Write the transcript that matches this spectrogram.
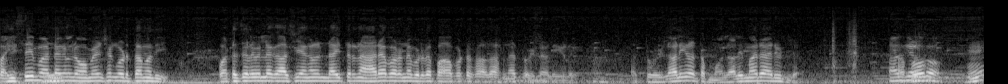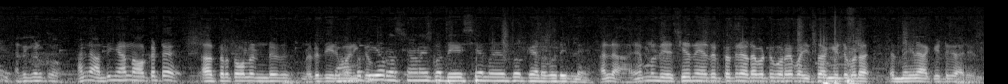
പൈസയും വേണ്ടെങ്കിൽ നോമിനേഷൻ കൊടുത്താൽ മതി. വട്ടച്ചെലവില്ല കാശ് ഞങ്ങൾ ഉണ്ടായിത്തരണം ആരാ പറഞ്ഞ ഇവിടുത്തെ പാവപ്പെട്ട സാധാരണ തൊഴിലാളികൾ തൊഴിലാളികളട്ടെ അത് കേൾക്കോ? അല്ല അത് ഞാൻ നോക്കട്ടെ അത്രത്തോളം ഉണ്ട് എന്നിട്ട് തീരുമാനിക്കും. അല്ല നമ്മൾ ദേശീയ നേതൃത്വത്തിൽ ഇടപെട്ട് കുറെ പൈസ വാങ്ങിയിട്ട് ഇവിടെ എന്തെങ്കിലും ആക്കിയിട്ട് കാര്യമില്ല.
